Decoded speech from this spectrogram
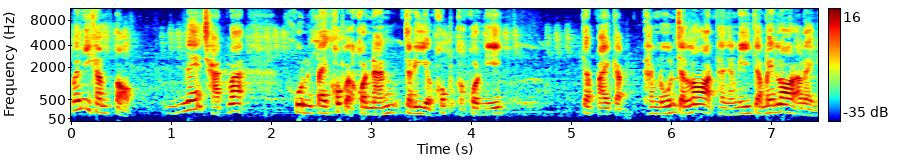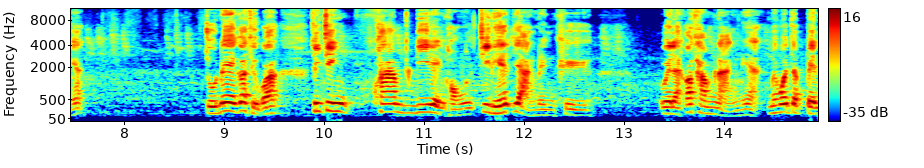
ไม่มีคำตอบแน่ชัดว่า คุณไปคบกับคนนั้น จะดีกว่าคบกับคนนี้ จะไปกับทางนู้นจะรอดทางนี้จะไม่รอดอะไรเงี้ยจูเน่ก็ถือว่าจริง ๆ ความดีเด่นของ GTS อย่างหนึ่งคือ เวลาเขาทำหนังเนี่ยไม่ว่าจะเป็น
